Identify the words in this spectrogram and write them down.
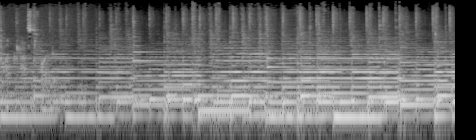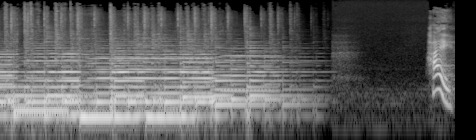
Podcast-Folge. Hi,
